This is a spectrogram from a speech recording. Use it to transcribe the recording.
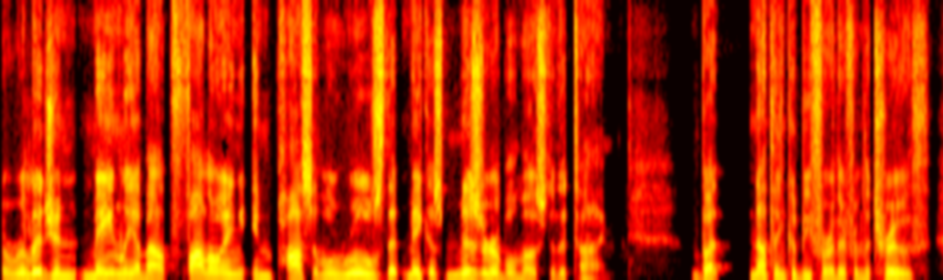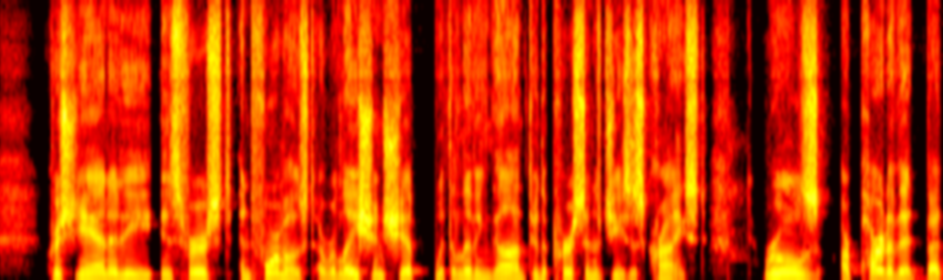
a religion mainly about following impossible rules that make us miserable most of the time. But nothing could be further from the truth. Christianity is first and foremost a relationship with the living God through the person of Jesus Christ. Rules are part of it, but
